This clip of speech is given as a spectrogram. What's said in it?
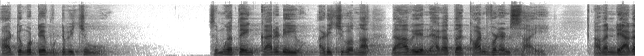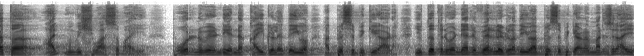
ആട്ടുകുട്ടിയെ വിടുവിച്ചു. സിംഹത്തെയും കരടിയും അടിച്ചു കൊന്ന ദാവീദിന്റെ അകത്ത് കോൺഫിഡൻസായി അവന്റെ അകത്ത് ആത്മവിശ്വാസമായി. പോരിന് വേണ്ടി എന്റെ കൈകളെ ദൈവം അഭ്യസിപ്പിക്കുകയാണ്. യുദ്ധത്തിന് വേണ്ടി എന്റെ വിരലുകളെ ദൈവം അഭ്യസിപ്പിക്കുകയാണ്. മനസ്സിലായി?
